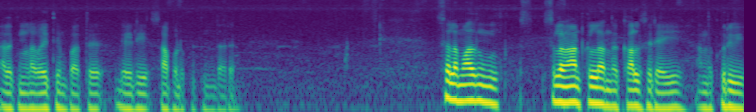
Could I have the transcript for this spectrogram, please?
அதுக்கு நல்லா வைத்தியம் பார்த்து டெய்லி சாப்பாடு கொடுத்துருந்தாரு. சில மாதங்கள் சில நாட்களில் அந்த கால் சரியாகி அந்த குருவி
